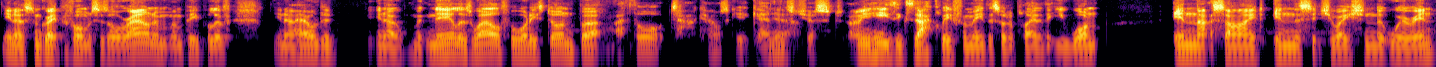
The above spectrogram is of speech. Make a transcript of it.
you know, some great performances all around, and, and people have, you know, heralded, you know, McNeil as well for what he's done. But I thought Tarkowski again was just. I mean, he's exactly for me the sort of player that you want in that side in the situation that we're in.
